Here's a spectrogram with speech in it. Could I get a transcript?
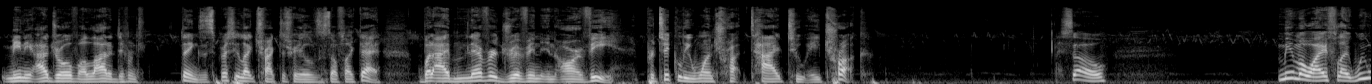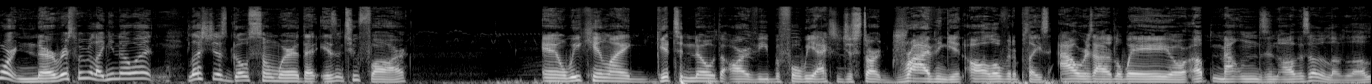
Meaning, I drove a lot of different things, especially like tractor trailers and stuff like that. But I've never driven an RV, particularly one tied to a truck. So, me and my wife, like, we weren't nervous. We were like, you know what? Let's just go somewhere that isn't too far and we can like get to know the RV before we actually just start driving it all over the place, hours out of the way or up mountains and all this other lo- lo-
